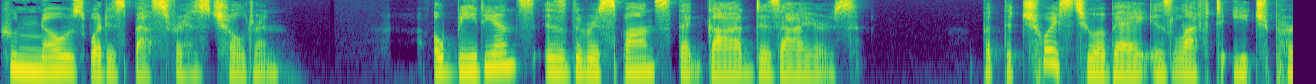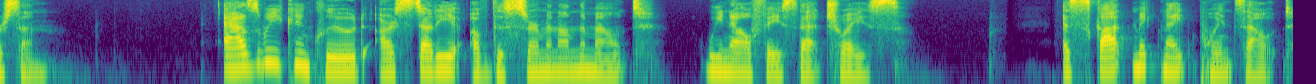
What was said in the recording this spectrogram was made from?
who knows what is best for his children. Obedience is the response that God desires but the choice to obey is left to each person. As we conclude our study of the Sermon on the Mount, we now face that choice. As Scot McKnight points out,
